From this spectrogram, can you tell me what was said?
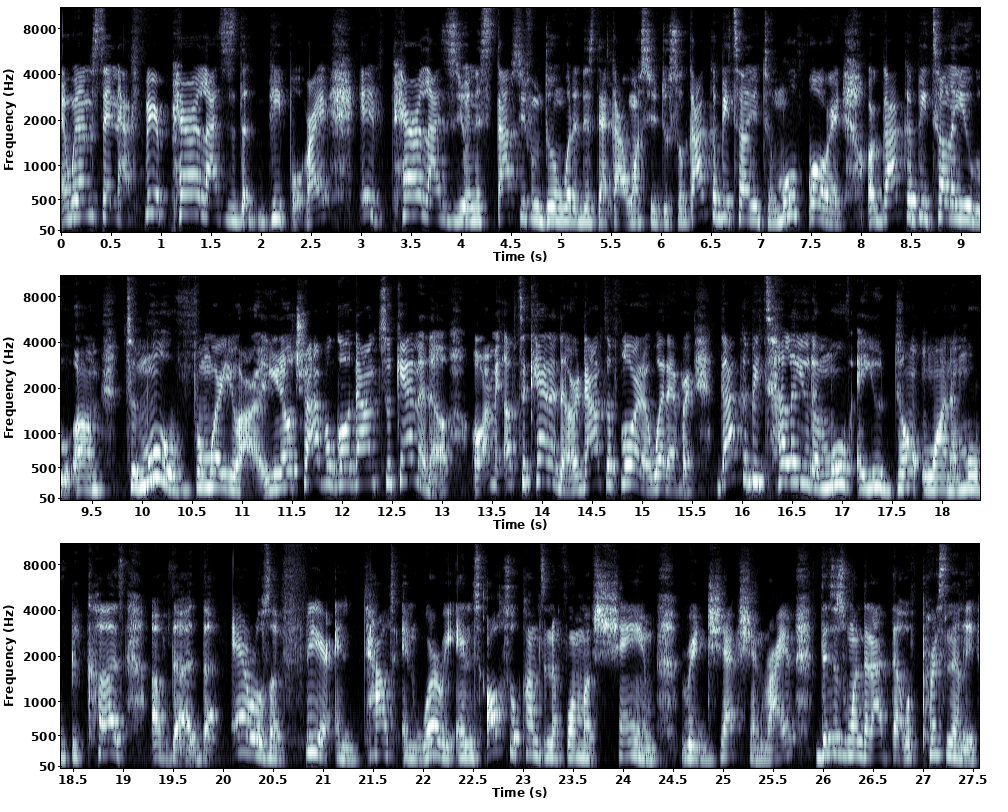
And we understand that fear paralyzes the people, right? It paralyzes you and it stops you from doing what it is that God wants you to do. So God could be telling you to move forward or God could be telling you um, to move from where you are. You know, travel, go down to Canada or I mean up to Canada or down to Florida, whatever. God could be telling you to move and you don't want to move because of the, the arrows of fear and doubt and worry. And it also comes in the form of shame, rejection, right? This is one that I've dealt with personally.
